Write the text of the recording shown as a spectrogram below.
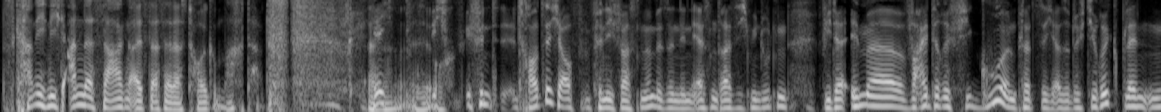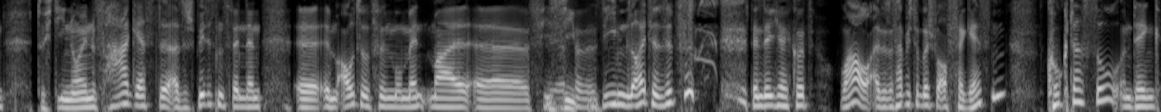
das kann ich nicht anders sagen, als dass er das toll gemacht hat. Ja, ich Äh, also ich, auch- ich finde, traut sich auch, finde ich was, ne, bis in den ersten 30 Minuten wieder immer weitere Figuren plötzlich, also durch die Rückblenden, durch die neuen Fahrgäste, also spätestens wenn dann äh, im Auto für einen Moment mal äh, vier, Sieben. sieben Leute sitzen, dann denke ich halt kurz, wow, also das habe ich zum Beispiel auch vergessen, guck das so und denk,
